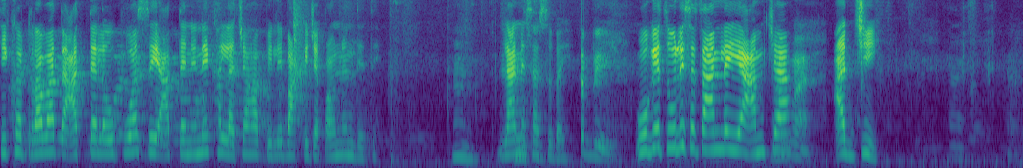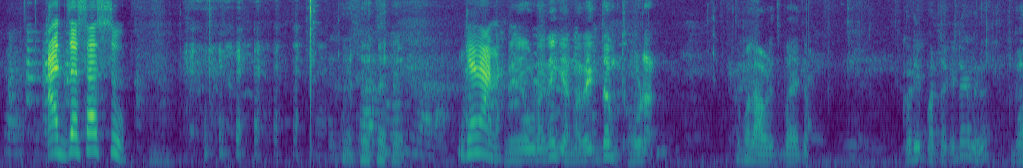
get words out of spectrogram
तिखट रवा तर आत्याला उपवास आहे. आत्याने नाही खाल्ला चहा पिले बाकीच्या पाहुण्यांना देते. लाने सासूबाई. उगेच उलीसच आणलं या आमच्या. आजी. आजा सासू. घे ना ना मी एवढं नाही घेणार एकदम थोडं. तुम्हाला आवडत पाहिजे कढी पत्ता किती टाकलं ग?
